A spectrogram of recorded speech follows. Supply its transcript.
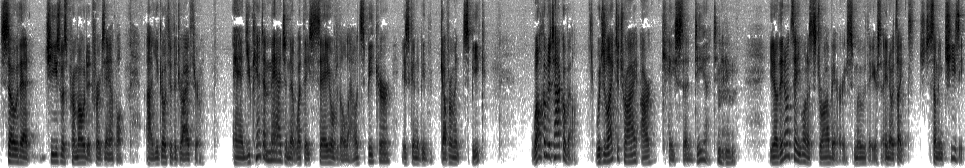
so that cheese was promoted. For example, uh, you go through the drive-through, and you can't imagine that what they say over the loudspeaker is going to be the government speak. Welcome to Taco Bell. Would you like to try our quesadilla today? Mm-hmm. You know, they don't say you want a strawberry smoothie or something. You know, it's like something cheesy.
